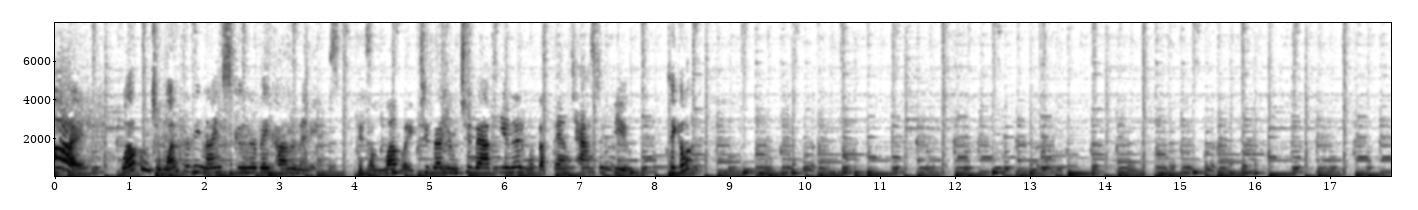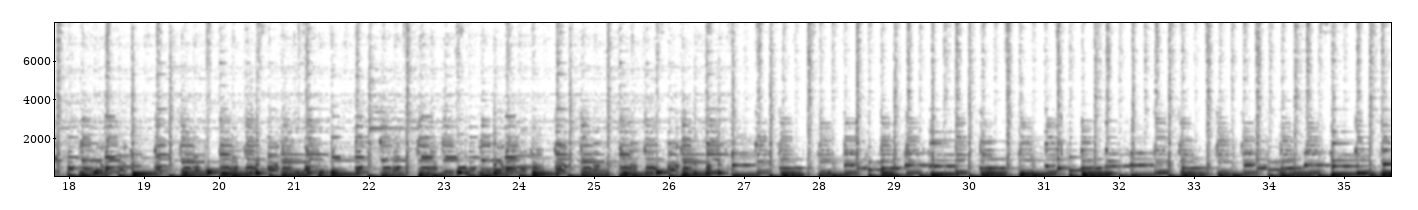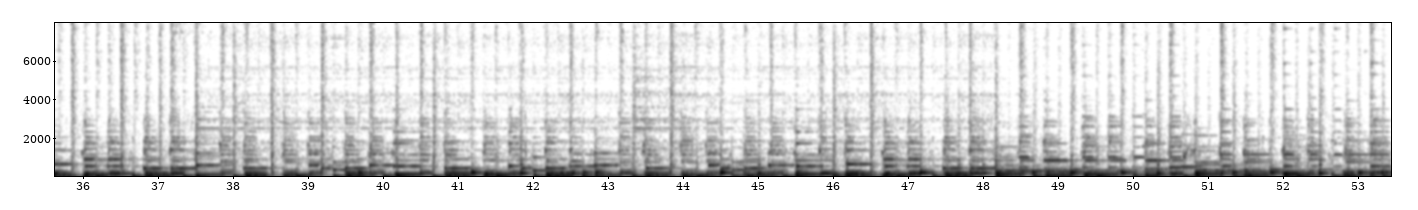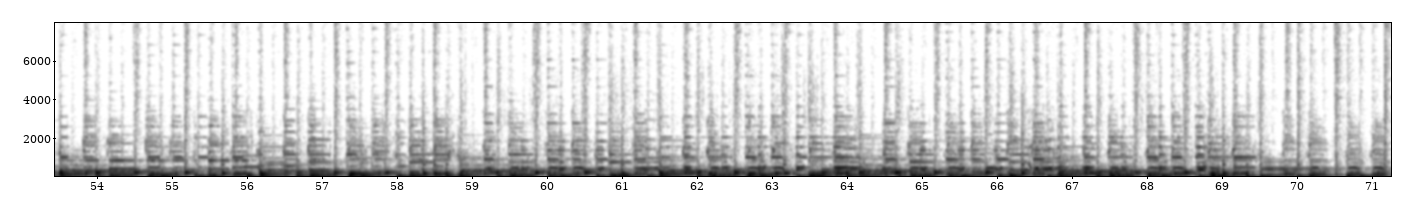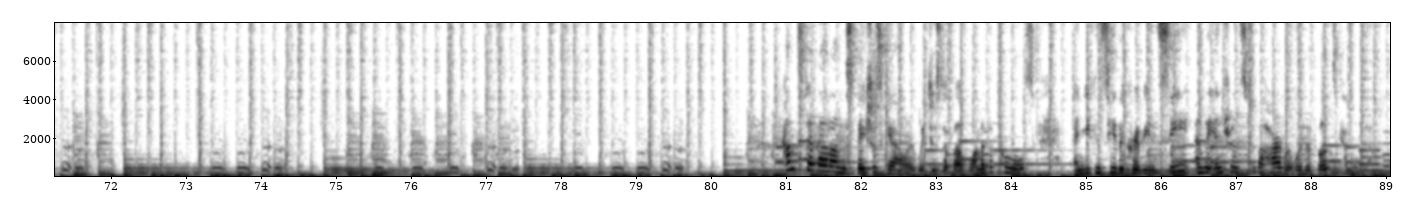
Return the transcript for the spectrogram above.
Hi, welcome to 139 Schooner Bay Condominiums. It's a lovely two bedroom, two bath unit with a fantastic view. Take a look. Come step out on the spacious gallery, which is above one of the pools, and you can see the Caribbean Sea and the entrance to the harbor where the boats come and go.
